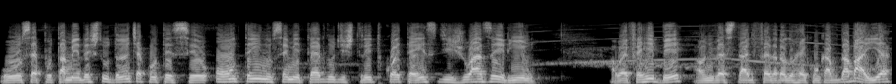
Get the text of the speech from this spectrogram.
O sepultamento da estudante aconteceu ontem no cemitério do distrito coitense de Juazeirinho. A UFRB, a Universidade Federal do Recôncavo da Bahia,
